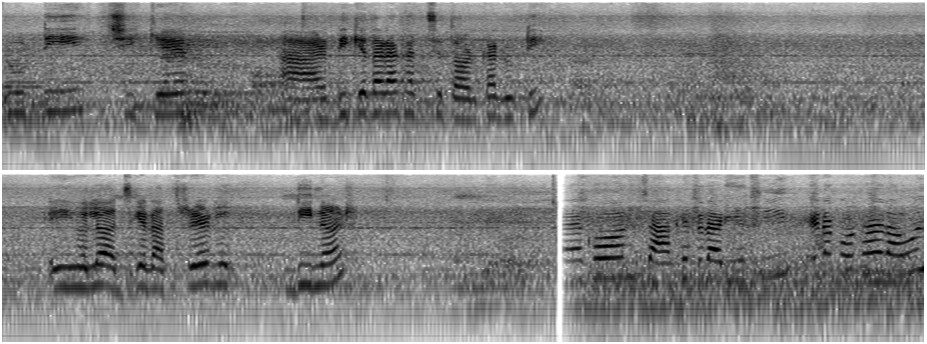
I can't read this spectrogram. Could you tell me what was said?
রুটি চিকেন আর বিকেতারা খাচ্ছে তরকা রুটি। এই হলো আজকে রাত্রের ডিনার। এখন চা খেতে দাঁড়িয়েছি। এটা কোথায় রাহুল?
